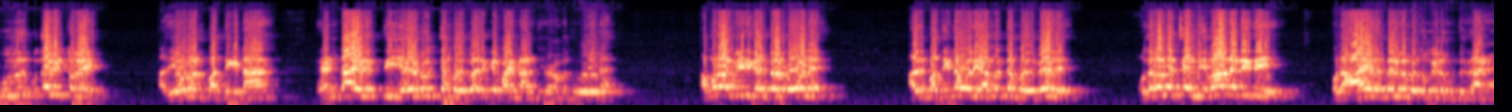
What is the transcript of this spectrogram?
உத- உதவித்தொகை அது எவ்வளவுன்னு பாத்தீங்கன்னா ரெண்டாயிரத்தி எழுநூத்தி ஐம்பது பேருக்கு பயனடைஞ்சிருக்கோம் நம்ம தொகுதியில. அப்புறம் வீடு கட்டுற லோனு அது பாத்தீங்கன்னா ஒரு இருநூத்தி ஐம்பது பேரு. முதலமைச்சர் நிவாரண நிதி ஒரு ஆயிரம் பேர் நம்ம தொகையில கொடுத்துருக்காங்க.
